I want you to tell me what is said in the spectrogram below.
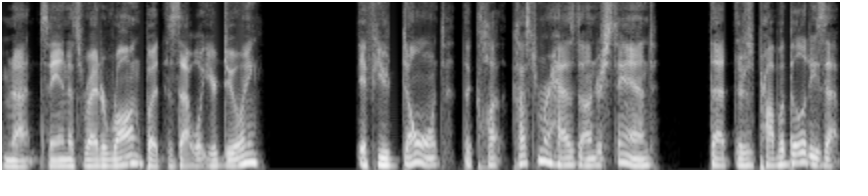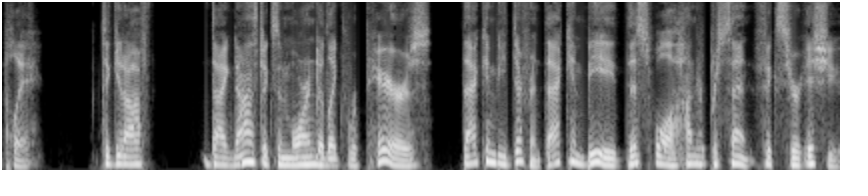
I'm not saying it's right or wrong, but is that what you're doing? If you don't, the cl- customer has to understand that there's probabilities at play. To get off diagnostics and more into like repairs, that can be different. That can be this will 100% fix your issue.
